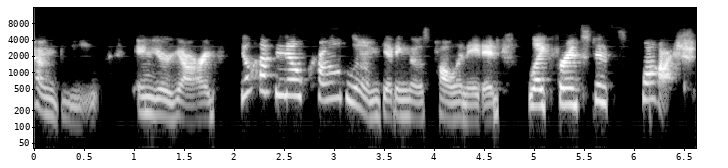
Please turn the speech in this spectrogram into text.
tongue bees in your yard, you'll have no problem getting those pollinated. Like, for instance, squash,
